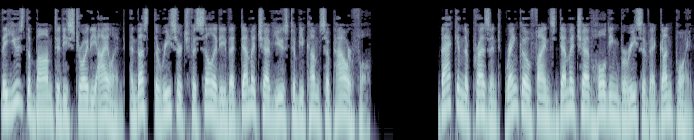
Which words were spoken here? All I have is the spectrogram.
They use the bomb to destroy the island, and thus, the research facility that Demichev used to become so powerful. Back in the present, Renko finds Demichev holding Borisov at gunpoint.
